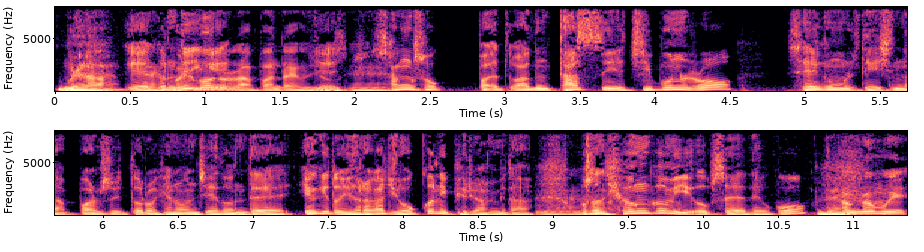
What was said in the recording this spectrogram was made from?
물납. 예, 네, 그런데 물건으로 납부한다 이거죠. 예, 예. 상속 받은 다스의 지분으로 세금을 대신 납부할 수 있도록 해놓은 제도인데 여기도 여러 가지 요건이 필요합니다. 예. 우선 현금이 없어야 되고 네. 현금이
